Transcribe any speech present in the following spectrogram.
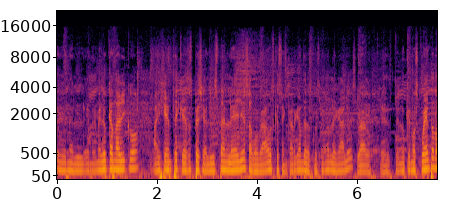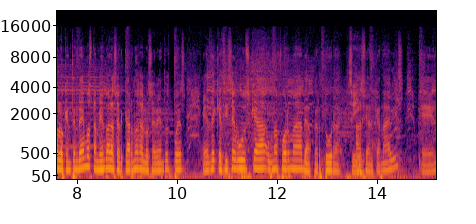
en el, en el medio canábico, hay gente que es especialista en leyes, abogados que se encargan de las cuestiones legales. Claro. Este, lo que nos cuentan o lo que entendemos también al acercarnos a los eventos, pues, es de que sí se busca una forma de apertura Sí. hacia el cannabis, eh,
